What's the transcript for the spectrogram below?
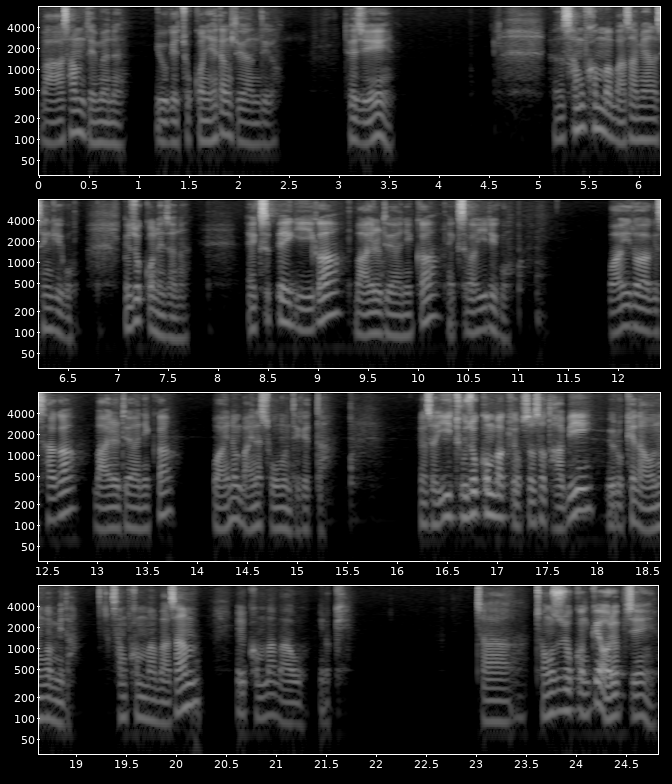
마 3 되면은 요게 조건이 해당돼야 한대요. 되지. 그래서 3, 마 3이 하나 생기고, 요 조건에서는 x 빼기 2가 마일 돼야 하니까 x가 1이고, y 더하기 4가 마일 돼야 하니까 y는 마이너스 5면 되겠다. 그래서 이 두 조건밖에 없어서 답이 이렇게 나오는 겁니다. 3, 마 3, 1, 마5 이렇게. 자, 정수 조건 꽤 어렵지.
